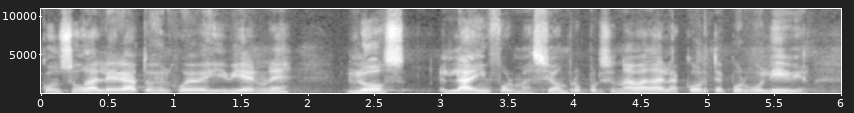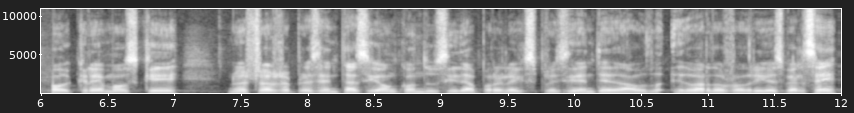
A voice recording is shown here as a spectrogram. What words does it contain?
con sus alegatos el jueves y viernes los, la información proporcionada a la Corte por Bolivia. Creemos que nuestra representación conducida por el expresidente Eduardo Rodríguez Belcé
